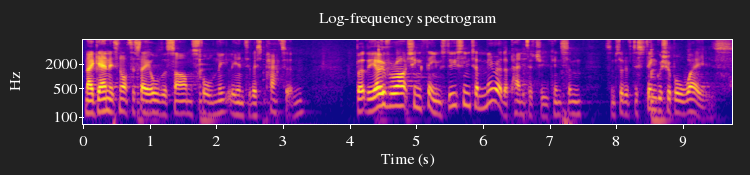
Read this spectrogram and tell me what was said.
Now, again, it's not to say all the Psalms fall neatly into this pattern, but the overarching themes do seem to mirror the Pentateuch in some, some sort of distinguishable ways.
